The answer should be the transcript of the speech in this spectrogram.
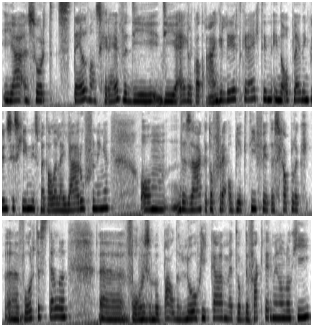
ja, een soort stijl van schrijven die, die je eigenlijk wat aangeleerd krijgt in, in de opleiding kunstgeschiedenis met allerlei jaaroefeningen om de zaken toch vrij objectief wetenschappelijk uh, voor te stellen. Uh, volgens een bepaalde logica met ook de vakterminologie.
